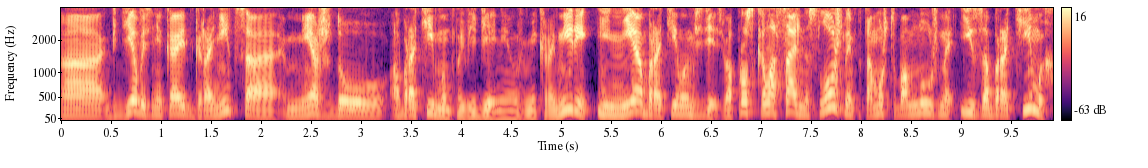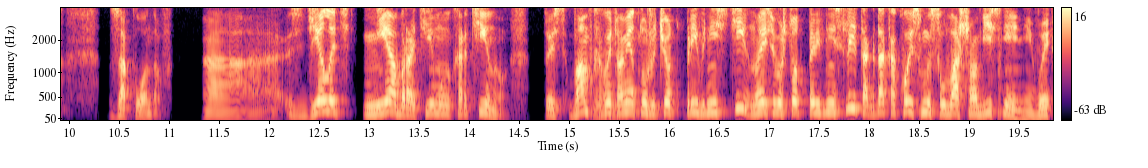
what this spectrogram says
а, где возникает граница между обратимым поведением в микромире и необратимым здесь. Вопрос колоссально сложный, потому что вам нужно из обратимых законов а, сделать необратимую картину. То есть вам в какой-то момент нужно что-то привнести, но если вы что-то привнесли, тогда какой смысл в вашем объяснении? Вы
